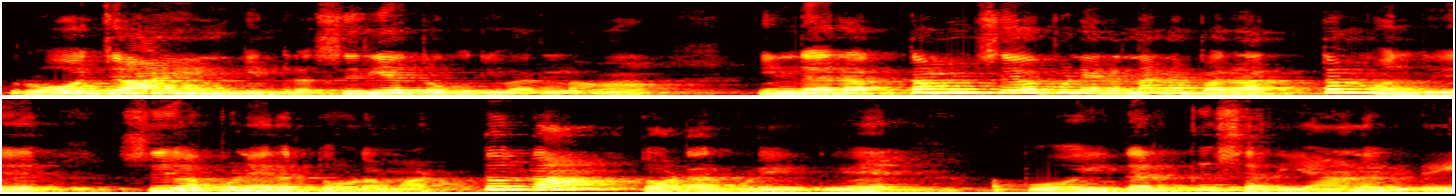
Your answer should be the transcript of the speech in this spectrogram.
ரோஜா என்கின்ற சிறிய தொகுதி வரலாம். இந்த ரத்தமும் சிவப்பு நிறம் தான் ரத்தம் வந்து சிவப்பு நிறத்தோட மட்டும்தான் தொடர்புடையது. அப்போது இதற்கு சரியான விடை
